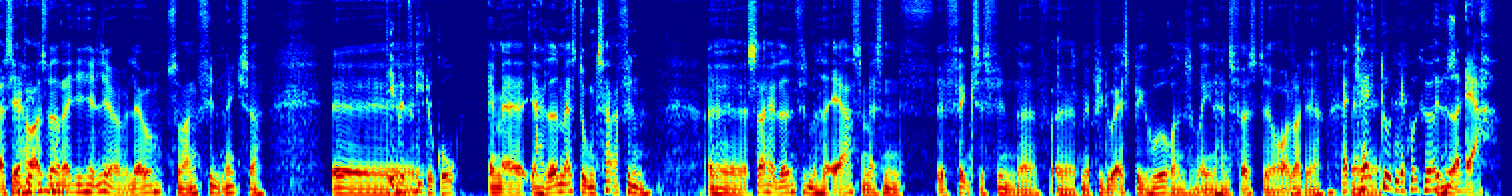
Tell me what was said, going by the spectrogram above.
altså jeg har også været rigtig heldig at lave så mange film, ikke? Så, øh, Det er vel fordi, du er god. Jamen, øh, jeg har lavet en masse dokumentarfilm. Øh, så har jeg lavet en film, der hedder R, som er sådan en fængselsfilm der, øh, med Pilo Asbæk i hovedrollen, som er en af hans første roller der. Hvad kaldte du den? Jeg kunne ikke høre Den hedder. R.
